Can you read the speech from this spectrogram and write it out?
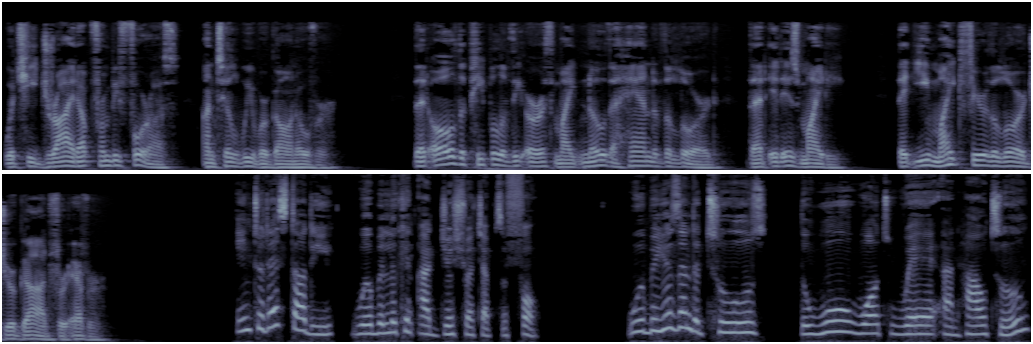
which he dried up from before us until we were gone over that all the people of the earth might know the hand of the Lord, that it is mighty, that ye might fear the Lord your God forever. In today's study, we'll be looking at Joshua chapter 4. We'll be using the tools, the who, what, where, and how to,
